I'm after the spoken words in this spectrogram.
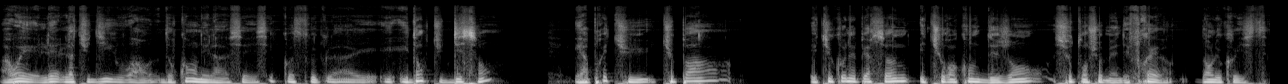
Ah ouais, là, tu dis, waouh, de quoi on est là? C'est c'est quoi ce truc-là? Et, et- et donc tu descends, et après tu, tu pars, et tu connais personne, et tu rencontres des gens sur ton chemin, des frères dans le Christ.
